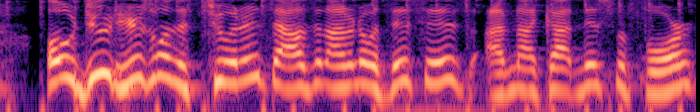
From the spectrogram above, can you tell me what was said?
oh, dude, here's one that's 200,000. I don't know what this is. I've not gotten this before.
